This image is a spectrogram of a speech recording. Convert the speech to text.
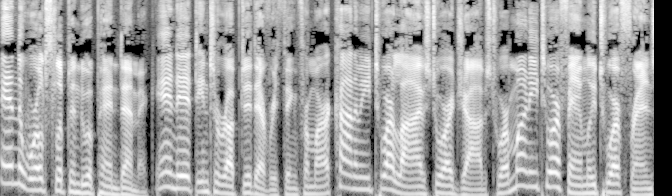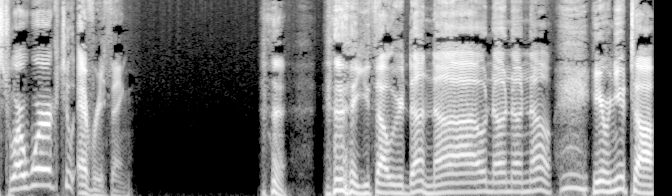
And the world slipped into a pandemic, and it interrupted everything from our economy to our lives to our jobs to our money to our family to our friends to our work to everything. you thought we were done? No, no, no, no. Here in Utah,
